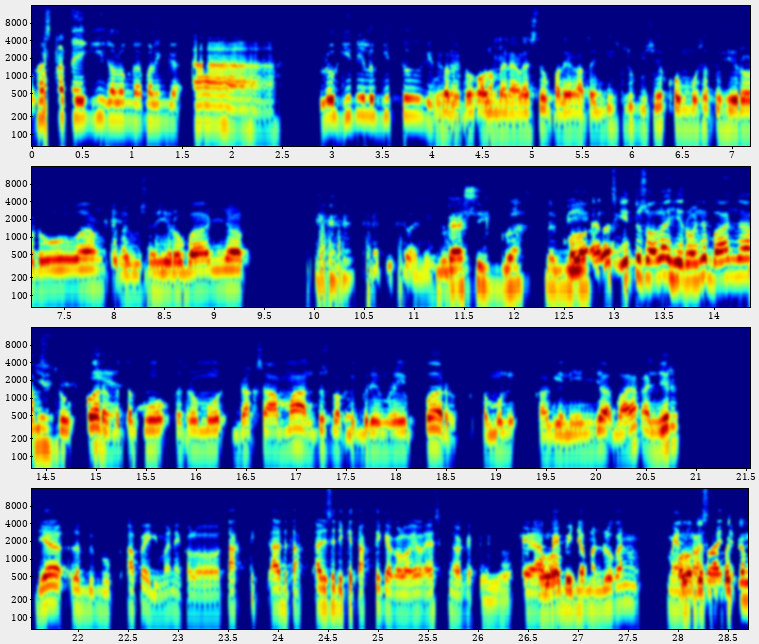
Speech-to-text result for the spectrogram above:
bahas strategi kalau nggak paling nggak. Ah lu gini lu gitu gitu Enggak, kan. gue kalau main LS tuh paling ngatain, "Dih, lu bisa combo satu hero doang, nggak bisa hero banyak." Gitu anjing. Enggak sih gua lebih Kalau LS gitu soalnya hero-nya banyak, Iya. Trooper, Iya. ketemu ketemu Draksaman, terus pakai Grim Reaper, ketemu Kage Ninja, banyak anjir. dia lebih buk apa ya gimana ya kalau taktik ada tak, ada sedikit taktik ya kalau LS nggak kayak Iya. kayak Kalau- PB zaman dulu kan main Kalau Get aja. Kan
